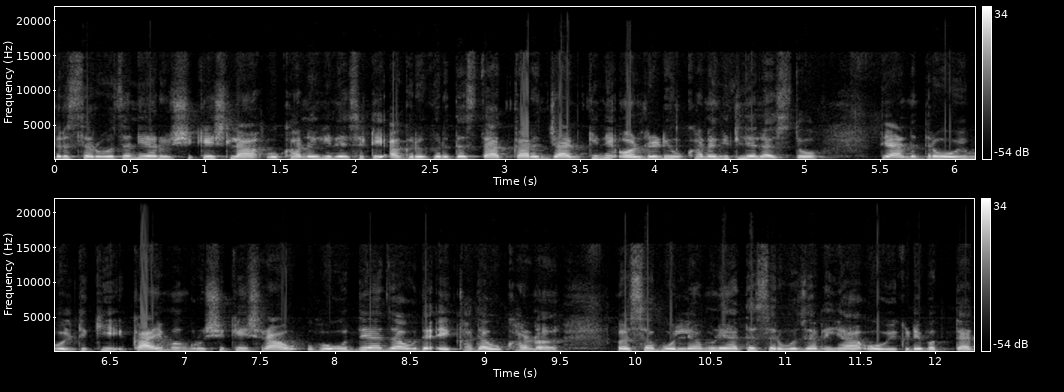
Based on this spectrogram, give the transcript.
तर सर्वजण या ऋषिकेशला उखाणं घेण्यासाठी आग्रह करत असतात कारण जानकीने ऑलरेडी उखाणं घेतलेला असतो. त्यानंतर ओवी बोलते की काय मग ऋषिकेश राव होऊ द्या जाऊ द्या एखादा उखाणा. असं बोलल्यामुळे आता सर्वजण ह्या ओवीकडे बघतात.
